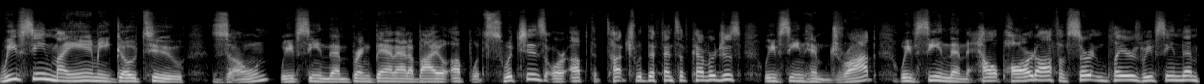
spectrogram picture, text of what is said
We've seen Miami go to zone. We've seen them bring Bam Adebayo up with switches or up to touch with defensive coverages. We've seen him drop. We've seen them help hard off of certain players. We've seen them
